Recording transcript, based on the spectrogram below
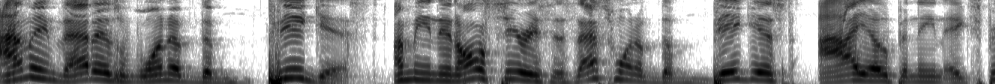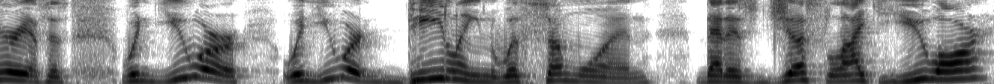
I think that is one of the biggest. I mean, in all seriousness, that's one of the biggest eye-opening experiences when you are when you are dealing with someone that is just like you are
